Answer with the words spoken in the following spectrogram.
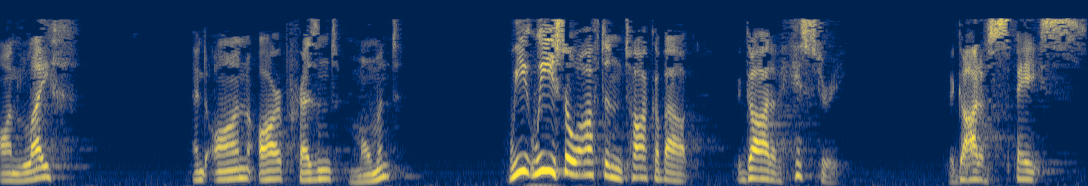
on life and on our present moment. We, we so often talk about the God of history, the God of space.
